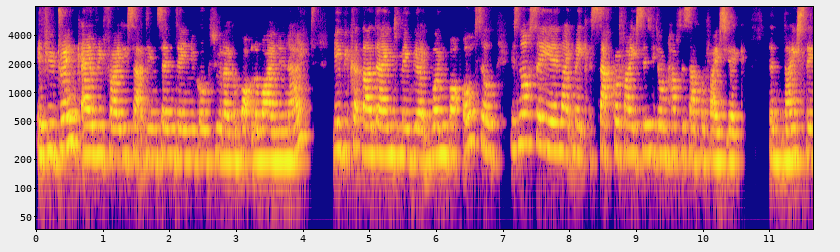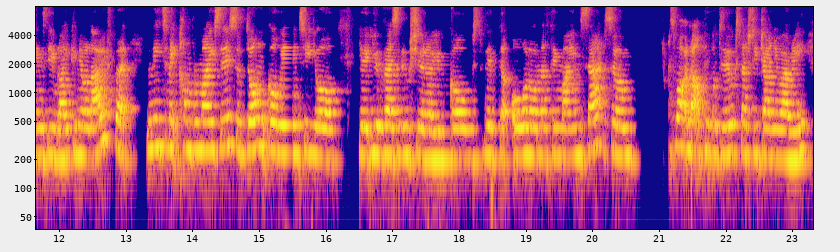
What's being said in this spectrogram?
If you drink every Friday, Saturday, and Sunday, and you go through like a bottle of wine a night, maybe cut that down to maybe like one bottle. So it's not saying like make sacrifices. You don't have to sacrifice like the nice things that you like in your life, but you need to make compromises. So don't go into your your, your resolution or your goals with the all or nothing mindset. So it's what a lot of people do, especially January.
